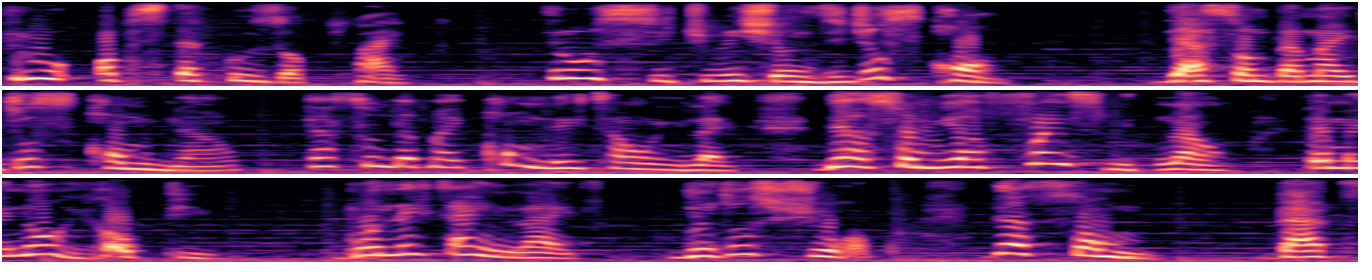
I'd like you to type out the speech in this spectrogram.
through obstacles of life, through situations. They just come. There are some that might just come now. There are some that might come later on in life. There are some you are friends with now that might not help you, but later in life they just show up. There are some that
